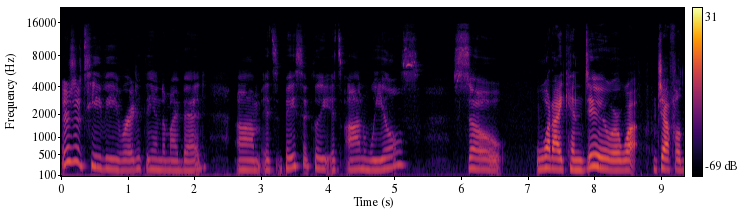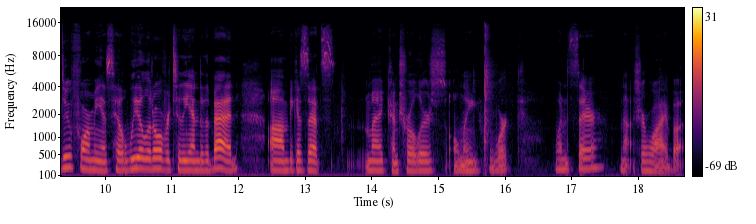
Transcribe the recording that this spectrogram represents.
There's a TV right at the end of my bed. Um, it's basically, it's on wheels. So what I can do or what Jeff will do for me is he'll wheel it over to the end of the bed um, because that's my controllers only work when it's there. Not sure why, but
